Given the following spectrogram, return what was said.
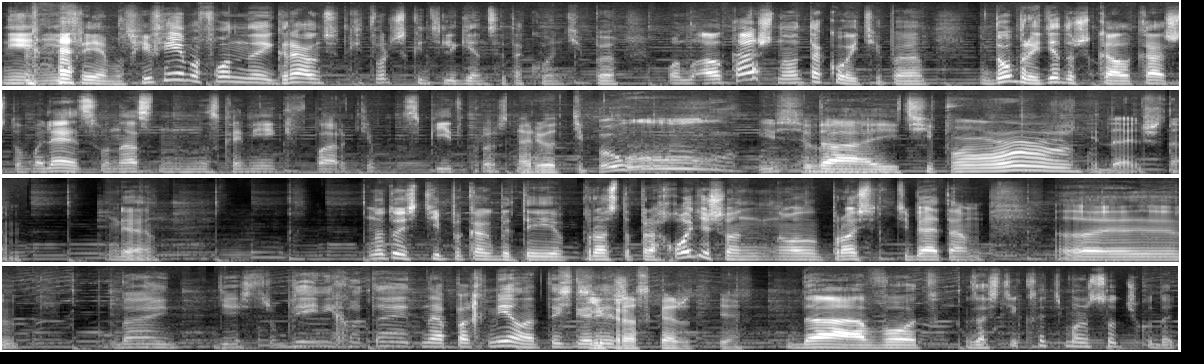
Не, не Ефремов. Ефремов, он играет, он все-таки творческая интеллигенция такой. Он, типа, он алкаш, но он такой, типа, добрый дедушка алкаш, что валяется у нас на, скамейке в парке, спит просто. Орет, типа, и все. Да, и типа... И дальше там. Да. Ну, то есть, типа, как бы ты просто проходишь, он, он просит тебя там, э, дай 10 рублей не хватает на похмел, а ты Стих говоришь, расскажет тебе. да, вот. За стик, кстати, можно соточку дать.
